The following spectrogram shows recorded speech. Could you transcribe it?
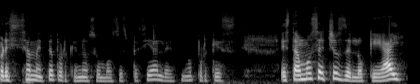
precisamente porque no somos especiales, ¿no? Porque estamos hechos de lo que hay.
